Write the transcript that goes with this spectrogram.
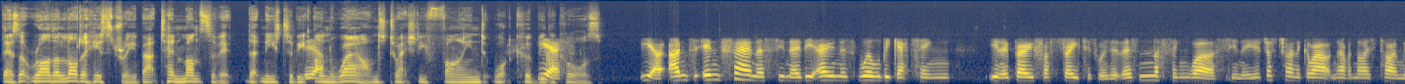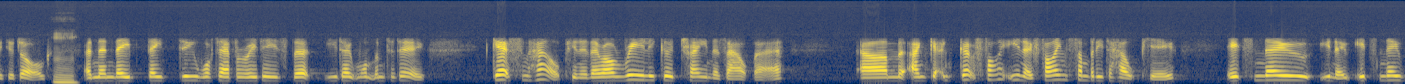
there's a rather lot of history, about 10 months of it, that needs to be Yeah. unwound to actually find what could be Yes. the cause. Yeah, and in fairness, you know, the owners will be getting, you know, very frustrated with it. There's nothing worse, you know, you're just trying to go out and have a nice time with your dog, and then they, they do whatever it is that you don't want them to do. Get some help. You know, there are really good trainers out there, um, and get, go find, you know, find somebody to help you. It's no, you know, it's no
